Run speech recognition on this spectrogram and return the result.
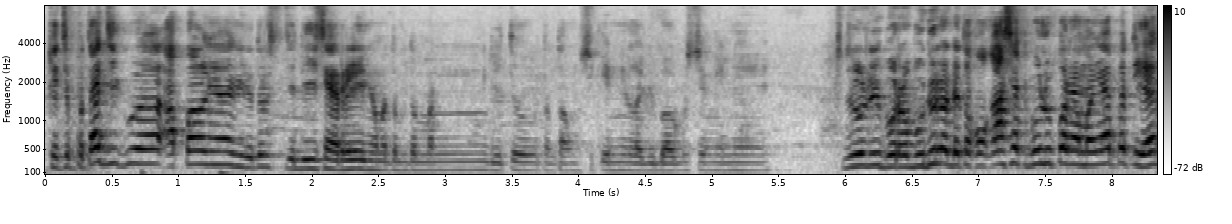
kayak cepet aja gue apalnya gitu. Terus jadi sharing sama temen-temen gitu tentang musik ini lagi bagus yang ini dulu di Borobudur ada toko kaset gue lupa namanya apa tuh ya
